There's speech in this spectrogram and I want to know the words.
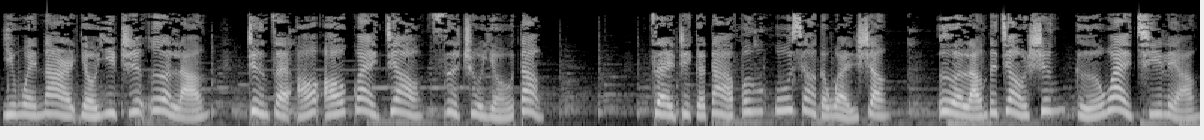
因为那儿有一只饿狼正在嗷嗷怪叫，四处游荡。在这个大风呼啸的晚上，饿狼的叫声格外凄凉。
